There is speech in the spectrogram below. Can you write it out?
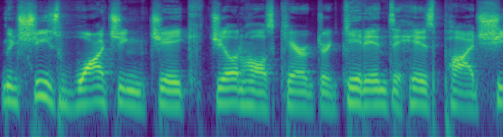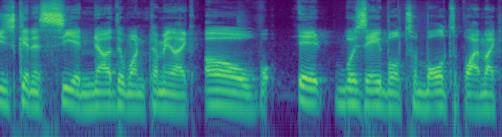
when she's watching jake gyllenhaal's character get into his pod she's to see another one coming like oh it was able to multiply. I'm like,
